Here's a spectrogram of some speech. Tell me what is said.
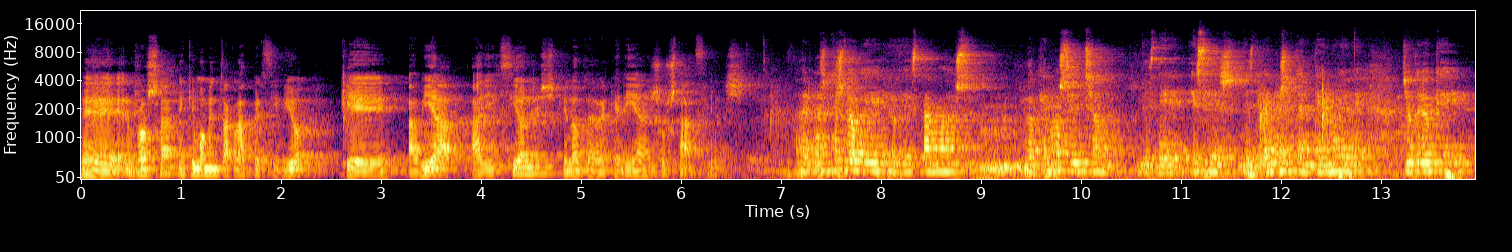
eh, Rosa, en qué momento ACLAS percibió que había adicciones que no que requerían sustancias? A ver, nosotros lo que, lo que estamos, mm, lo que hemos hecho desde, ese, desde el año 79, yo creo que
